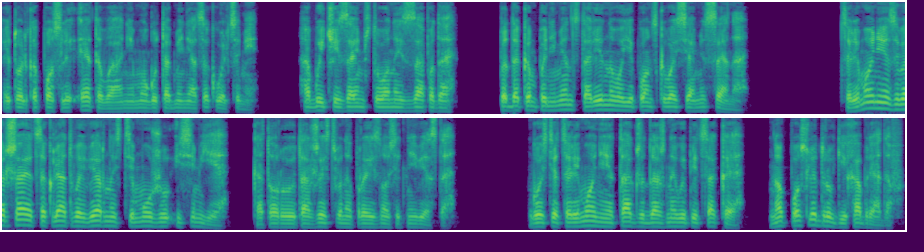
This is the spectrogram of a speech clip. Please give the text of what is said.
И только после этого они могут обменяться кольцами. Обычай, заимствованный с Запада, под аккомпанемент старинного японского сямисена. Церемония завершается клятвой верности мужу и семье, которую торжественно произносит невеста. Гости церемонии также должны выпить саке, но после других обрядов.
